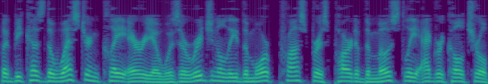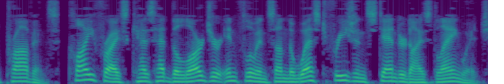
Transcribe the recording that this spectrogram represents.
but because the western clay area was originally the more prosperous part of the mostly agricultural province, Klaefreisk has had the larger influence on the West Frisian standardized language.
